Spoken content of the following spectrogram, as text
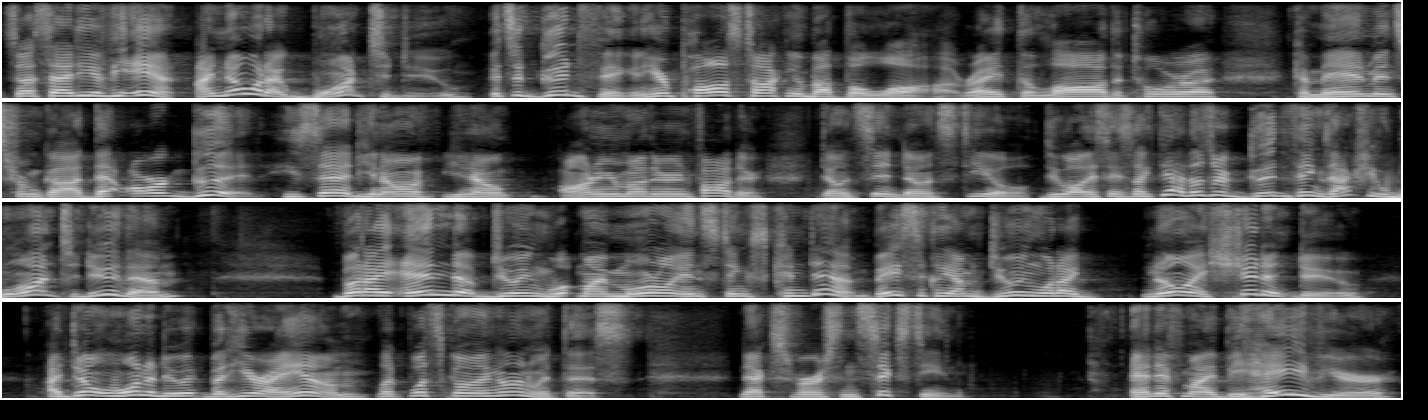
So that's the idea of the ant. I know what I want to do. It's a good thing. And here Paul's talking about the law, right? The law, the Torah, commandments from God that are good. He said, you know, if, you know, honor your mother and father. Don't sin, don't steal. Do all these things. Like, yeah, those are good things. I actually want to do them. But I end up doing what my moral instincts condemn. Basically, I'm doing what I know I shouldn't do. I don't want to do it, but here I am. Like, what's going on with this? Next verse in 16. And if my behavior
